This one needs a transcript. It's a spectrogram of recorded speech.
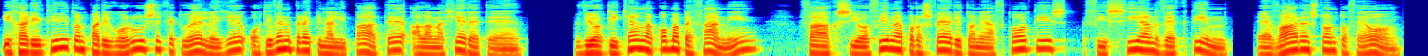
Η Χαριτίνη τον παρηγορούσε και του έλεγε ότι δεν πρέπει να λυπάτε αλλά να χαίρεται, διότι κι αν ακόμα πεθάνει θα αξιωθεί να προσφέρει τον εαυτό της θυσίαν δεκτήν ευάρεστον το Θεό,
